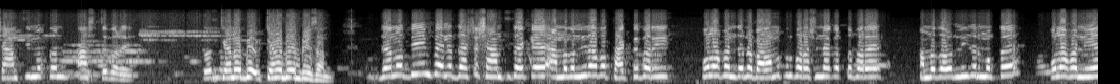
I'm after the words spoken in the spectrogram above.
শান্তি মতন আসতে পারে। কেন কেন বিএনপি চান? যেন দিন পেলে দেশটা শান্তি থাকে আমরা যেন নিরাপদ থাকতে পারি পোলাফান যেন ভালো মতন পড়াশোনা করতে পারে। আমরা যেন নিজের মধ্যে পোলাফান নিয়ে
